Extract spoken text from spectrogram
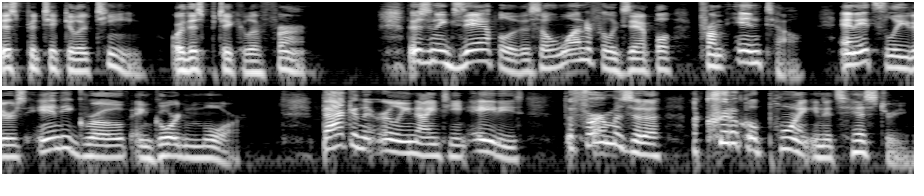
this particular team or this particular firm. There's an example of this, a wonderful example from Intel and its leaders Andy Grove and Gordon Moore. Back in the early 1980s, the firm was at a, a critical point in its history.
